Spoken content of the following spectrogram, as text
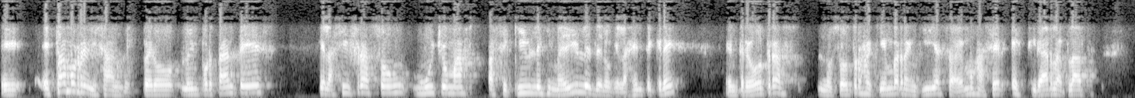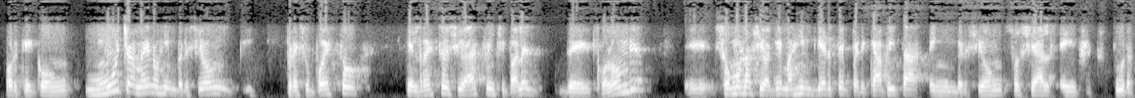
eh, estamos revisando, pero lo importante es que las cifras son mucho más asequibles y medibles de lo que la gente cree. Entre otras, nosotros aquí en Barranquilla sabemos hacer estirar la plata, porque con mucha menos inversión y presupuesto que el resto de ciudades principales de Colombia, eh, somos la ciudad que más invierte per cápita en inversión social e infraestructura,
